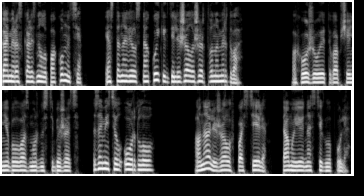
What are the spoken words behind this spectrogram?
Камера скользнула по комнате и остановилась на койке, где лежала жертва номер два. «Похоже, у этой вообще не было возможности бежать», — заметил Ордлоу. Она лежала в постели, там ее и настигла пуля.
